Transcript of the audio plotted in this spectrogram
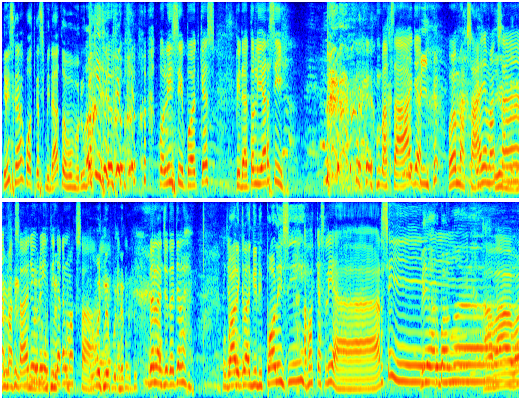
Ini sekarang podcast pidato mau Oh berubah. gitu. Polisi podcast pidato liar sih. maksa aja. Wah, maksa aja, maksa, Iya, bener, maksa aja udah intinya kan maksa. Bener, ya bener. Udah lanjut aja lah. Lanjut, Balik lagi di polisi. Ah, podcast liar sih. Liar banget. Apa apa.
